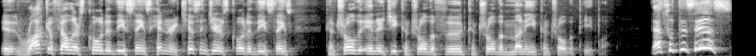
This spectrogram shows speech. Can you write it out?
It, Rockefeller's quoted these things, Henry Kissinger's quoted these things. Control the energy, control the food, control the money, control the people. That's what this is.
